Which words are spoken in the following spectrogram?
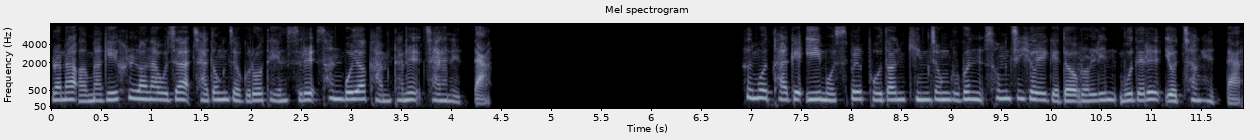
그러나 음악이 흘러나오자 자동적으로 댄스를 선보여 감탄을 자아냈다. 흐뭇하게 이 모습을 보던 김종국은 송지효에게도 롤린 무대를 요청했다.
